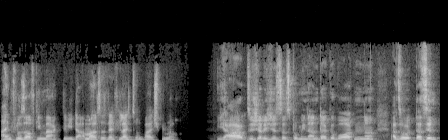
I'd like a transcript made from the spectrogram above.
Einfluss auf die Märkte wie damals. Das wäre vielleicht so ein Beispiel noch. Ja, sicherlich ist das dominanter geworden. Ne? Also das sind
